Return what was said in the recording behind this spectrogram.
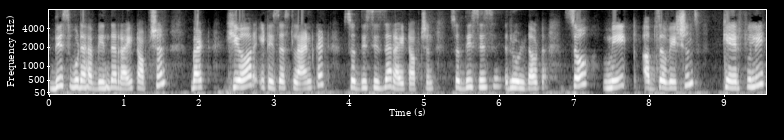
this would have been the right option but here it is a slant cut so this is the right option so this is ruled out so make observations carefully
